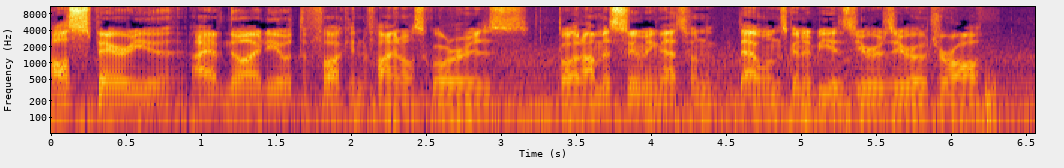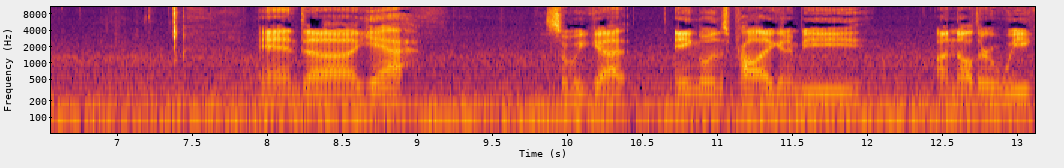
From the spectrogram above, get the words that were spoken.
I'll spare you. I have no idea what the fucking final score is, but I'm assuming that's when that one's going to be a 0-0 draw. And uh, yeah. So we got England's probably going to be another week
